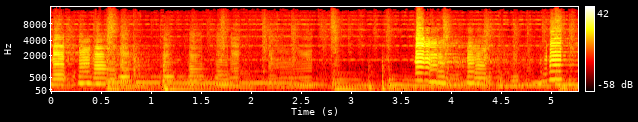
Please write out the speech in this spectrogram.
Thank you.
